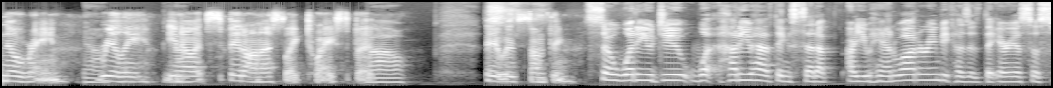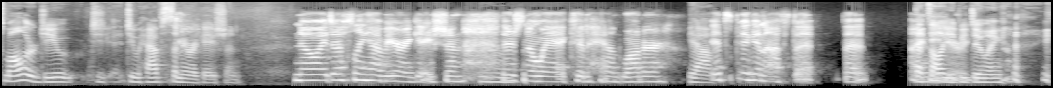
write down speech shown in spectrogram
no rain yeah. really you yeah. know it spit on us like twice but wow it was something so what do you do what how do you have things set up are you hand watering because the area is so small or do you do you, do you have some irrigation no, I definitely have irrigation. Mm. There's no way I could hand water. Yeah. It's big enough that that That's all you'd be doing. yeah.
